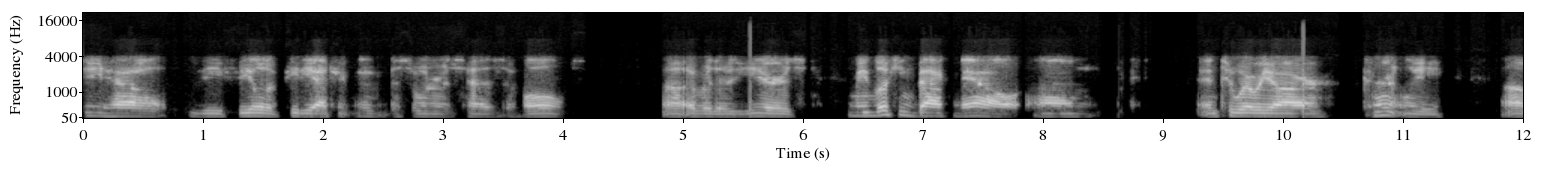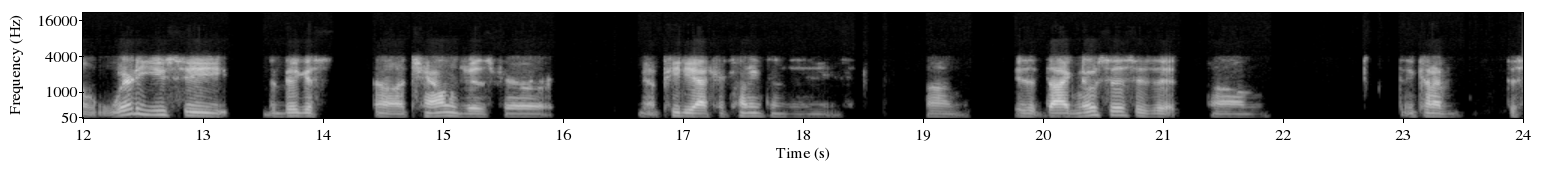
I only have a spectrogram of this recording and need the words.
see how the field of pediatric movement disorders has evolved uh, over those years. I mean, looking back now um, and to where we are currently, uh, where do you see the biggest uh, challenges for you know, pediatric Huntington's disease? Um, is it diagnosis? Is it um, kind of just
